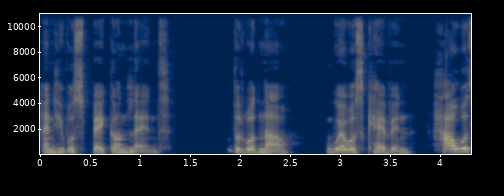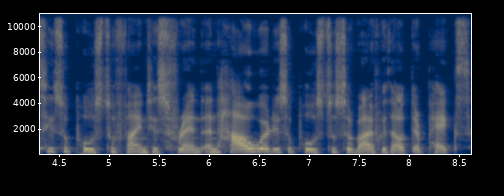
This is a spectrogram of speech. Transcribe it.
and he was back on land. But what now? Where was Kevin? How was he supposed to find his friend and how were they supposed to survive without their packs?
